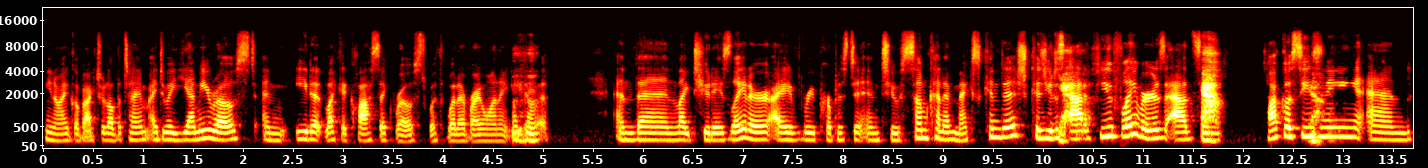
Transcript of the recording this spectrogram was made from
you know, I go back to it all the time. I do a yummy roast and eat it like a classic roast with whatever I want to eat Mhm. it with. And then like 2 days later, I've repurposed it into some kind of Mexican dish cuz you just Yeah. add a few flavors, add some Yeah. taco seasoning and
